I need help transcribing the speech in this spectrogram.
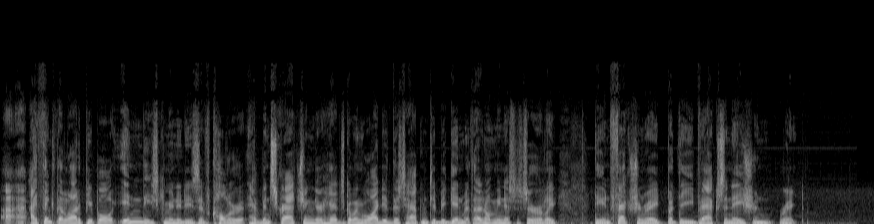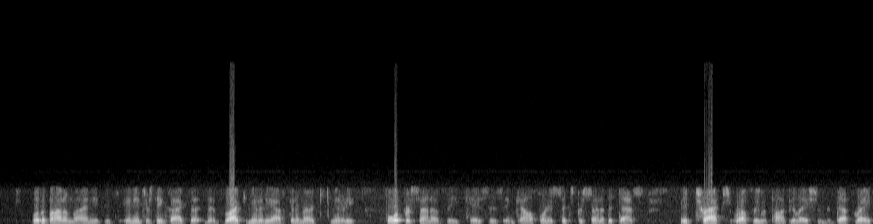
I, I, think that a lot of people in these communities of color have been scratching their heads going, why did this happen to begin with? I don't mean necessarily the infection rate, but the vaccination rate. Well, the bottom line, is an interesting fact that the black community, African American community, 4% of the cases in California, 6% of the deaths. It tracks roughly with population. The death rate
